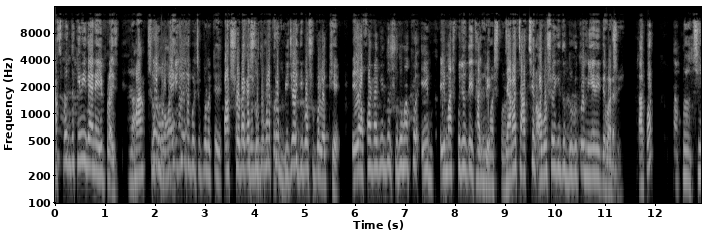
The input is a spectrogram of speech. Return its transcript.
আজ পর্যন্ত কেউই দেয় না এই প্রাইস মাত্র নয় হাজার উপলক্ষে পাঁচশো টাকা শুধুমাত্র বিজয় দিবস উপলক্ষে। এই অফারটা কিন্তু শুধুমাত্র এই এই মাস পর্যন্তই থাকবে। যারা চাচ্ছেন অবশ্যই কিন্তু দ্রুত নিয়ে নিতে পারেন। তারপর? তারপর হচ্ছে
